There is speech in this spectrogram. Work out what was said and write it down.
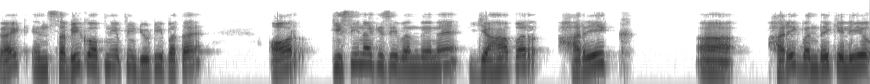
राइट इन सभी को अपनी अपनी ड्यूटी पता है और किसी ना किसी बंदे ने यहाँ पर हर एक आ, हर एक बंदे के लिए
